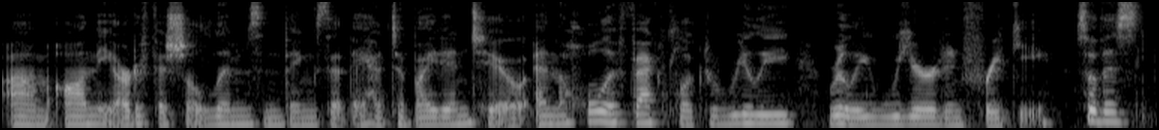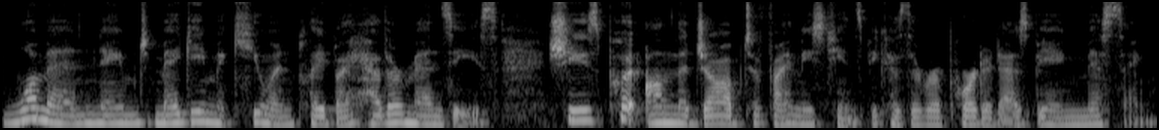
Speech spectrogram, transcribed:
um, on the artificial limbs and things that they had to bite into. And the whole effect looked really, really weird and freaky. So this woman named Maggie McKeown, played by Heather Menzies, she's put on the job to find these teens because they're reported as being missing.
